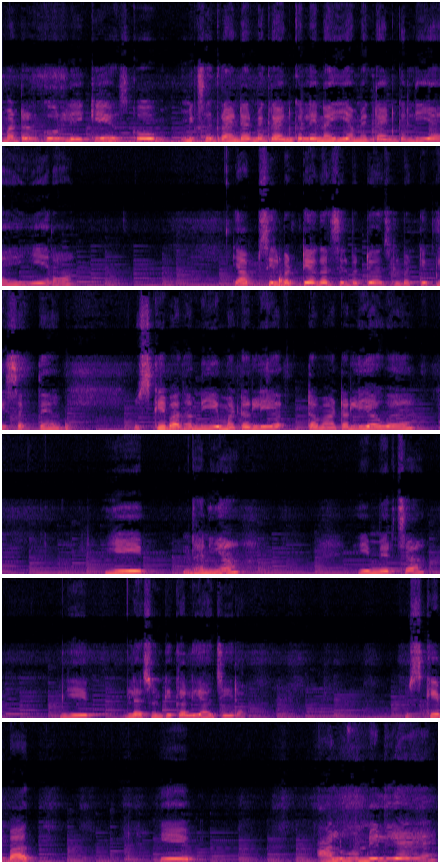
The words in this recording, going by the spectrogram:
मटर को लेके उसको मिक्सर ग्राइंडर में ग्राइंड कर लेना। ये हमने ग्राइंड कर लिया है, ये रहा। या आप सिलबट्टे, अगर सिलबट्टे हो, सिलबट्टे पीस सकते हैं। उसके बाद हमने ये मटर लिया, टमाटर लिया हुआ है। ये धनिया, ये मिर्चा, ये लहसुन की कलिया जीरा। उसके बाद ये आलू हमने लिया है।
